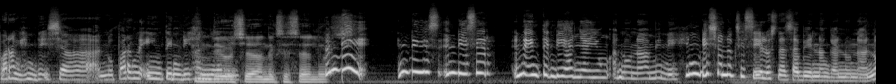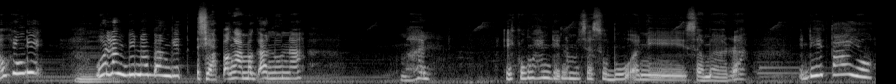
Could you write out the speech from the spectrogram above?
parang hindi siya, ano, parang naiintindihan Hindi niya. ko eh. siya nagsiselos. Hindi, hindi, hindi sir. Inaintindihan niya yung ano namin eh. Hindi siya nagsisilos na sabihin ng gano'n na, no? Hindi. Walang binabanggit. Siya pa nga mag-ano na, mahal, eh kung hindi naman siya subuan ni Samara, hindi tayo.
